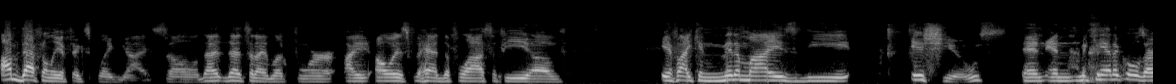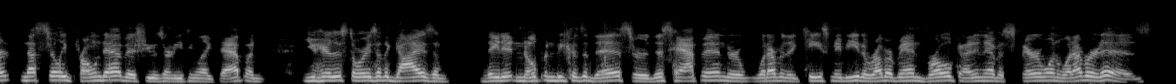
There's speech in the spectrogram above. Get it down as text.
I'm definitely a fixed blade guy, so that that's what I look for. I always had the philosophy of if I can minimize the issues, and and mechanicals aren't necessarily prone to have issues or anything like that, but you hear the stories of the guys of they didn't open because of this or this happened or whatever the case may be. The rubber band broke and I didn't have a spare one, whatever it is.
